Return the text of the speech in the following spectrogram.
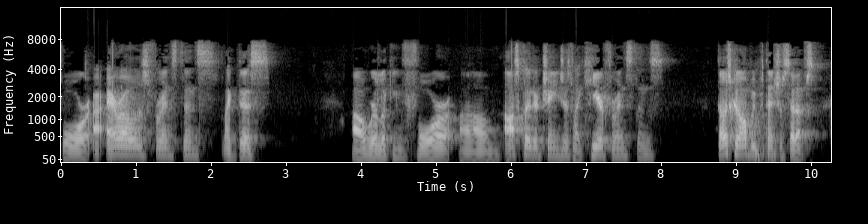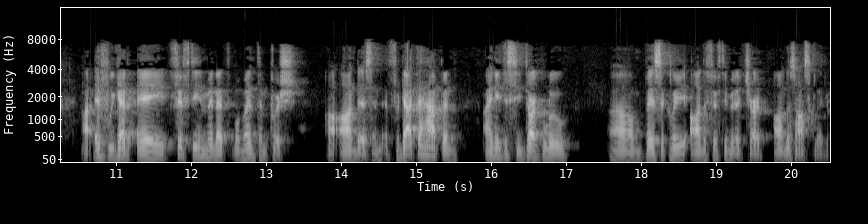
for uh, arrows, for instance, like this. Uh, we're looking for um, oscillator changes, like here, for instance. Those could all be potential setups uh, if we get a 15-minute momentum push uh, on this. And for that to happen, I need to see dark blue um, basically on the 50-minute chart on this oscillator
